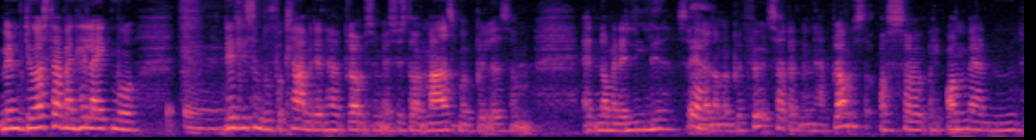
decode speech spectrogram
Men det er også der, man heller ikke må... Øh, Lidt ligesom du forklarer med den her blomst, som jeg synes, der var et meget smukt billede, som at når man er lille, så, Ja. eller når man bliver født, så er der den her blomst, og så omverdenen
